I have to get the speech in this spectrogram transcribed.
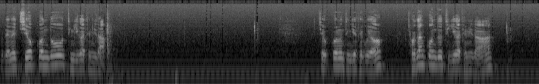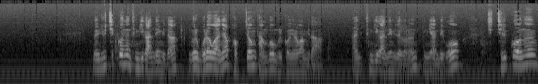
그 다음에 지역권도 등기가 됩니다. 지역권은 등기가 되고요. 저당권도 등기가 됩니다. 유치권은 등기가 안 됩니다. 이걸 뭐라고 하냐? 법정 담보 물건이라고 합니다. 아니, 등기가 안 됩니다. 이거는 등기 안 되고 지- 질권은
